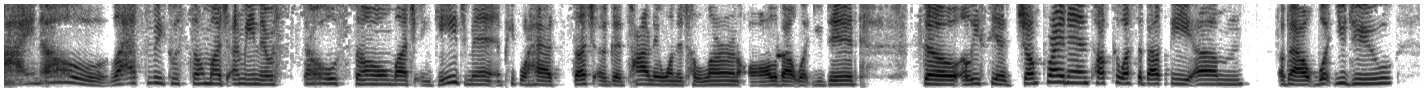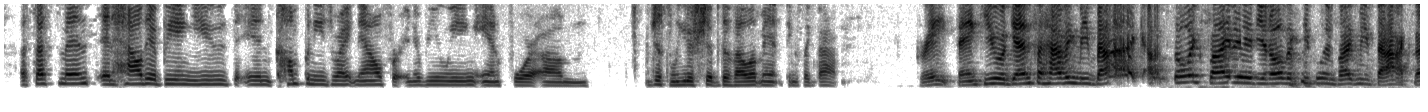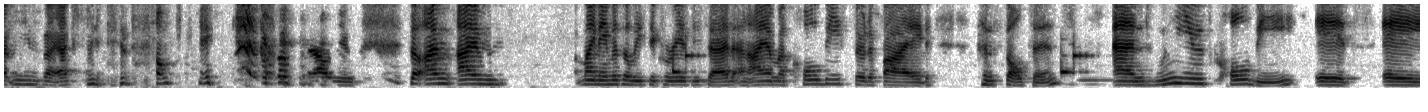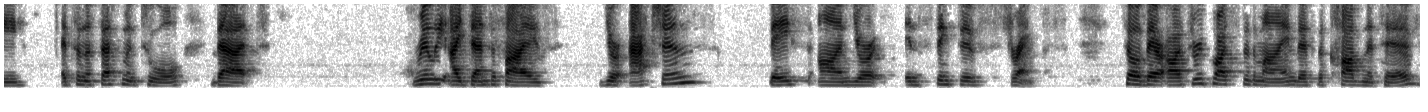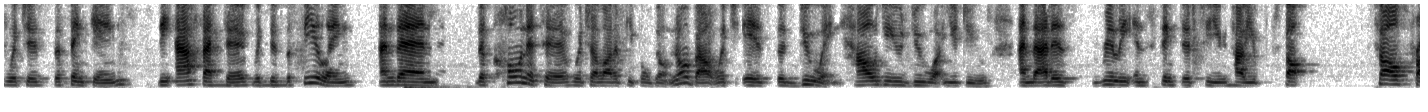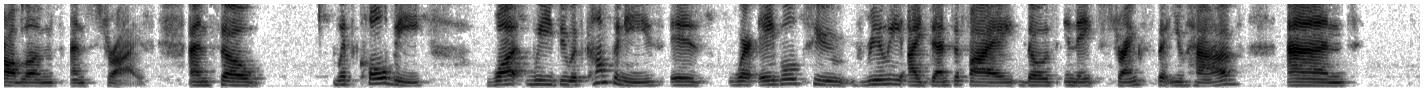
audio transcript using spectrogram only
I know. Last week was so much. I mean, there was so, so much engagement, and people had such a good time. They wanted to learn all about what you did. So, Alicia, jump right in. Talk to us about the um, about what you do, assessments, and how they're being used in companies right now for interviewing and for um, just leadership development, things like that. Great. Thank you again for having me back. I'm so excited, you know, that people invite me back. That means I actually did something of value. So I'm I'm my name is Alicia Couri, as you said, and I am a Kolbe certified consultant and we use Kolbe. It's a it's an assessment tool that really identifies your actions based on your instinctive strengths. So there are three parts to the mind. There's the cognitive, which is the thinking, the affective, which is the feeling, and then the conative, which a lot of people don't know about, which is the doing. How do you do what you do? And that is really instinctive to you, how you sol- solve problems and strive. And so with Kolbe, what we do with companies is we're able to really identify those innate strengths that you have. And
